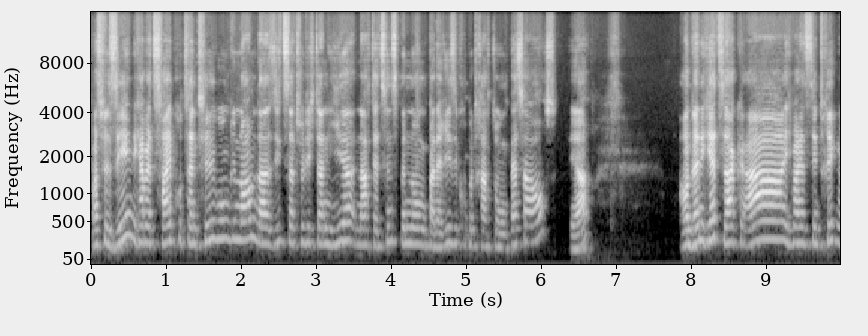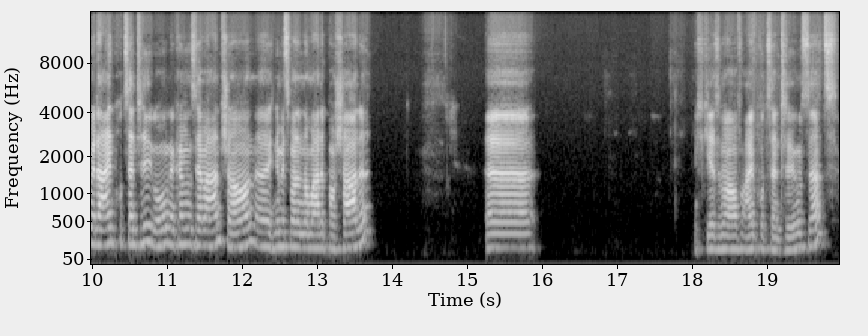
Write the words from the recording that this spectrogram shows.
was wir sehen, ich habe jetzt 2% Tilgung genommen. Da sieht es natürlich dann hier nach der Zinsbindung bei der Risikobetrachtung besser aus. Ja. Und wenn ich jetzt sage, ah, ich mache jetzt den Trick mit der 1% Tilgung, dann können wir uns ja mal anschauen. Äh, ich nehme jetzt mal eine normale Pauschale. Äh, ich gehe jetzt mal auf 1% Tilgungssatz.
